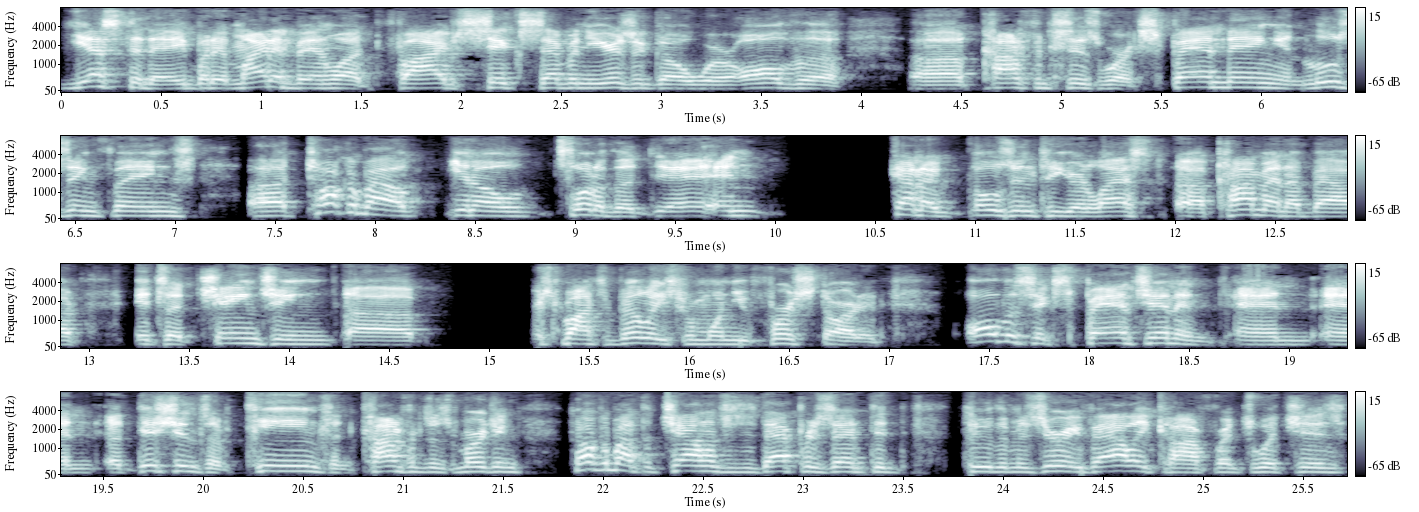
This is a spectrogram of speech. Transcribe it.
yesterday, but it might have been what five, six, seven years ago, where all the uh, conferences were expanding and losing things. Uh, talk about you know sort of the and kind of goes into your last uh, comment about it's a changing uh, responsibilities from when you first started all this expansion and and and additions of teams and conferences merging. Talk about the challenges that presented to the Missouri Valley Conference, which is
